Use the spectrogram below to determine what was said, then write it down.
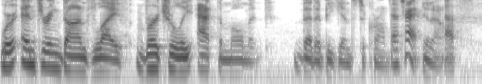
we're entering Don's life virtually at the moment that it begins to crumble. That's right. You know. That's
